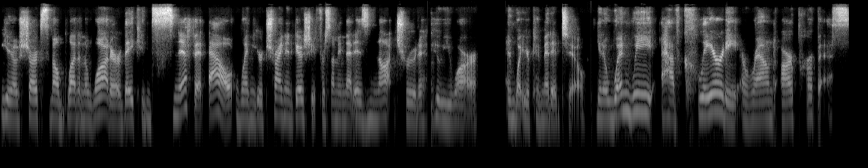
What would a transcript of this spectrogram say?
you know, sharks smell blood in the water. They can sniff it out when you're trying to negotiate for something that is not true to who you are and what you're committed to. You know, when we have clarity around our purpose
